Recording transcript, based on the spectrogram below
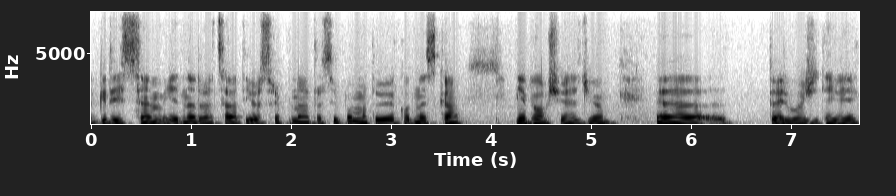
kdy jsem 21. srpna, to si pamatuju jako dneska, mě bylo 6, že jo, to je důležitý věk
